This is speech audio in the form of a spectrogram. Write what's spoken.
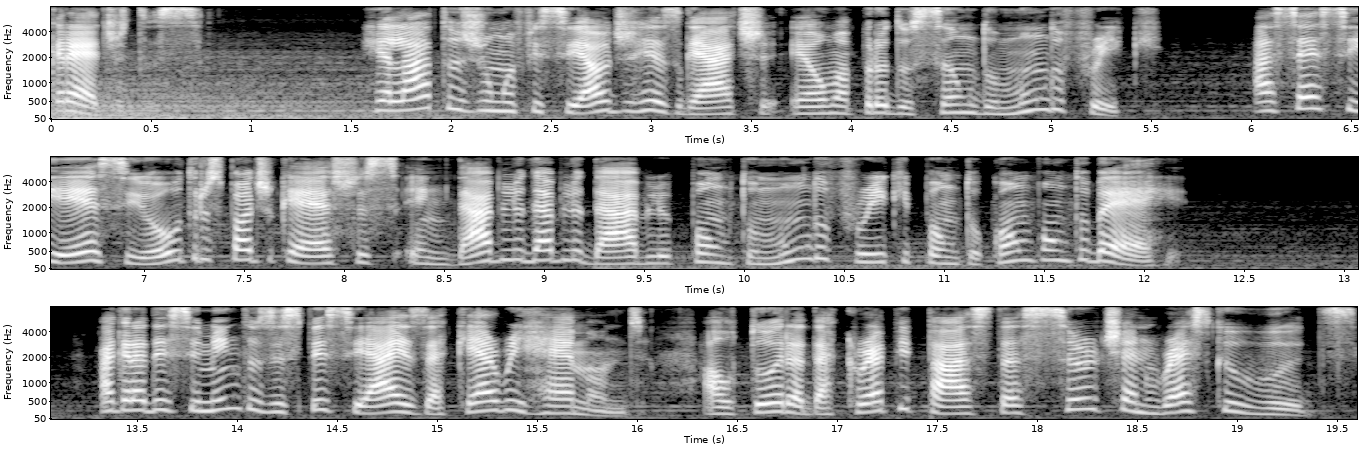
Créditos. Relatos de um Oficial de Resgate é uma produção do Mundo Freak. Acesse esse e outros podcasts em www.mundofreak.com.br. Agradecimentos especiais a Carrie Hammond, autora da creepypasta Search and Rescue Woods,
